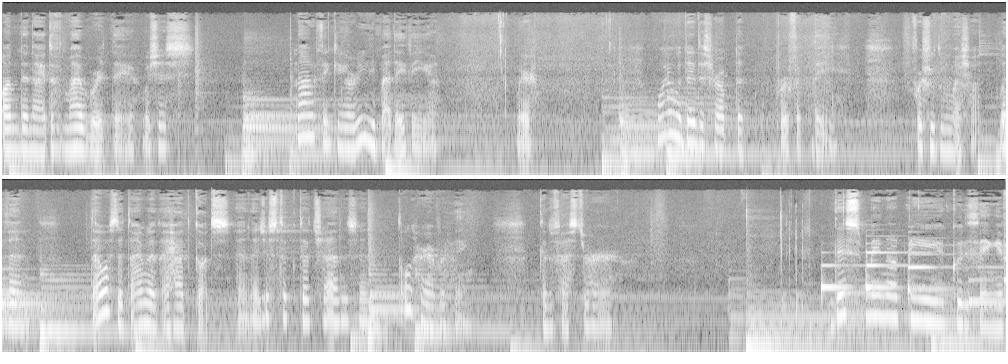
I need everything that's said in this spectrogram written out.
on the night of my birthday, which is now I'm thinking a really bad idea. Where why would I disrupt that perfect day for shooting my shot? But then that was the time that I had guts and I just took that chance and told her everything confess to her. This may not be a good thing if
